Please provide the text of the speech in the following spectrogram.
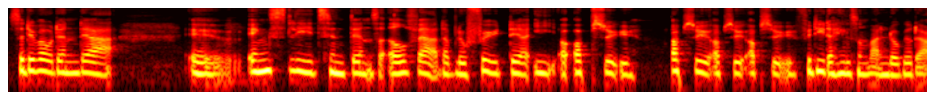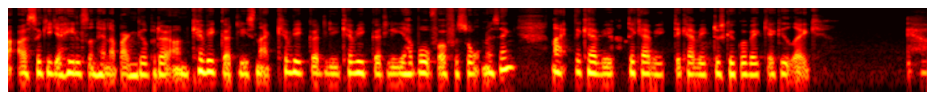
så det var jo den der øh, ængstlige tendens og adfærd, der blev født der i at opsøge, opsøge, opsøge, opsøge, fordi der hele tiden var en lukket dør, og så gik jeg hele tiden hen og bankede på døren. Kan vi ikke godt lige snakke? Kan vi ikke godt lige? Kan vi ikke godt lige? Jeg har brug for at forsones, ikke? Nej, det kan vi ikke, det kan vi ikke, det kan vi ikke, du skal gå væk, jeg gider ikke. Ja,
